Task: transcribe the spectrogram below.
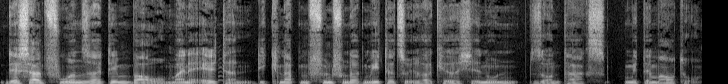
Deshalb fuhren seit dem Bau meine Eltern die knappen 500 Meter zu ihrer Kirche nun sonntags mit dem Auto.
